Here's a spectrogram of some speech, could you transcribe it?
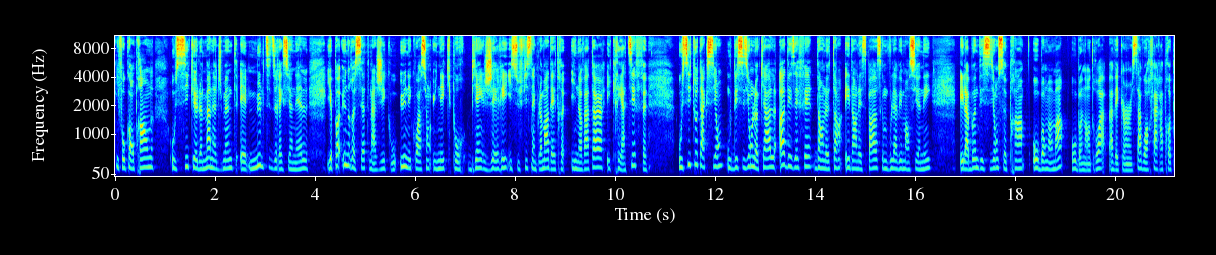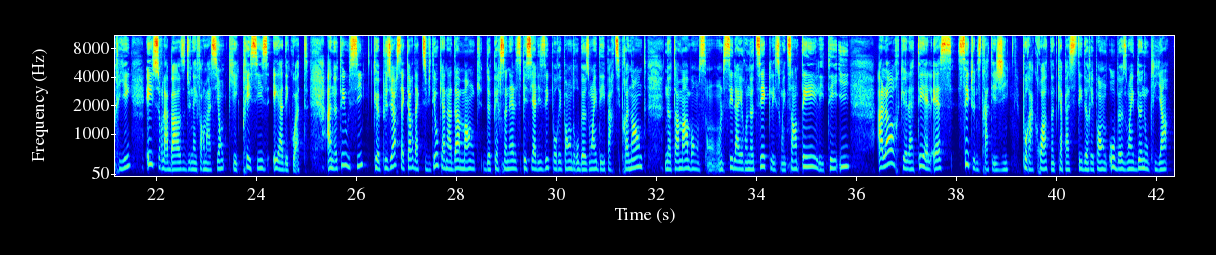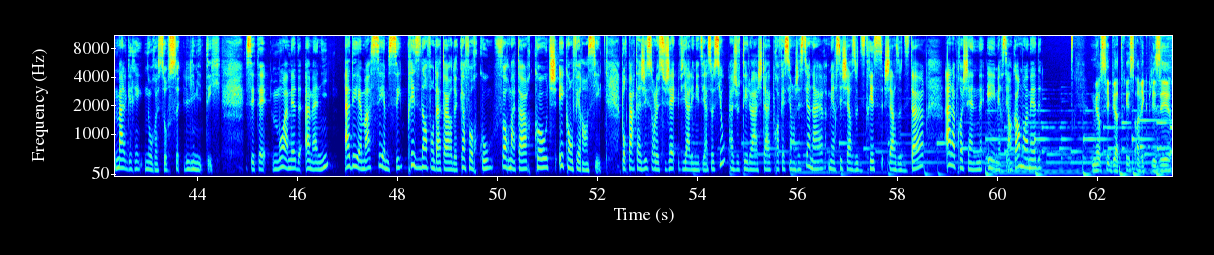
Il faut comprendre aussi que le management est multidirectionnel. Il n'y a pas une recette magique ou une équation unique pour bien gérer. Il suffit simplement d'être innovateur et créatif. Aussi, toute action ou décision locale a des effets dans le temps et dans l'espace, comme vous l'avez mentionné. Et la bonne décision se prend au bon moment, au bon endroit, avec un savoir-faire approprié et sur la base d'une information qui est précise et adéquate. À noter aussi que plusieurs secteurs d'activité au Canada manquent de personnel spécialisé pour répondre aux besoins des parties prenantes, notamment, bon, on, le sait, l'aéronautique, les soins de santé, les TI alors que la TLS, c'est une stratégie pour accroître notre capacité de répondre aux besoins de nos clients malgré nos ressources limitées. C'était Mohamed Amani, ADMA CMC, président fondateur de Caforco, formateur, coach et conférencier. Pour partager sur le sujet via les médias sociaux, ajoutez le hashtag profession gestionnaire. Merci chères auditrices, chers auditeurs. À la prochaine et merci encore Mohamed. Merci Béatrice, avec plaisir.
